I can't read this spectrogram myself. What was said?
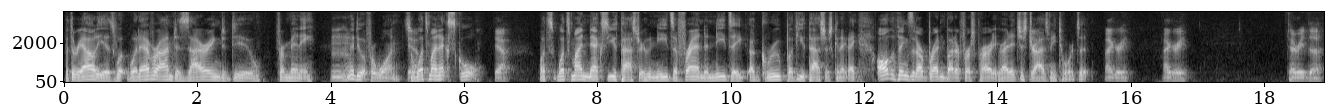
But the reality is what whatever I'm desiring to do for many, I'm mm-hmm. going to do it for one. So what's my next school? Yeah. What's what's my next youth pastor who needs a friend and needs a, a group of youth pastors connect? Like, all the things that are bread and butter first priority, right? It just drives me towards it. I agree. I agree. Should I read the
